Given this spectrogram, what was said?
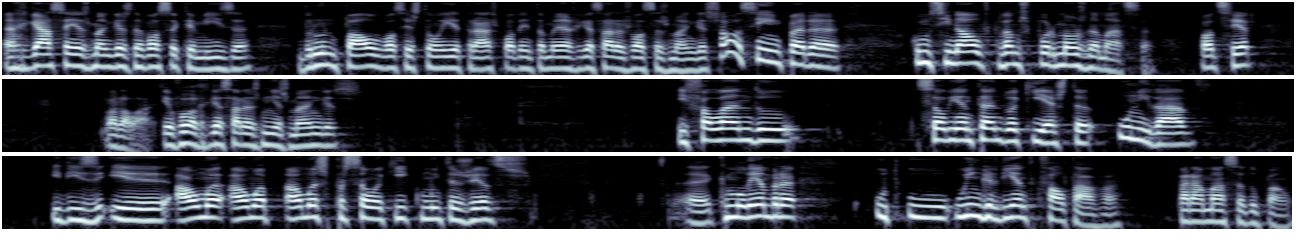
arregassem as mangas da vossa camisa. Bruno, Paulo, vocês estão aí atrás, podem também arregaçar as vossas mangas, só assim para, como sinal de que vamos pôr mãos na massa. Pode ser? Bora lá, eu vou arregaçar as minhas mangas e falando, salientando aqui esta unidade, e, diz, e há, uma, há, uma, há uma expressão aqui que muitas vezes uh, que me lembra o, o, o, ingrediente que faltava para a massa do pão.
